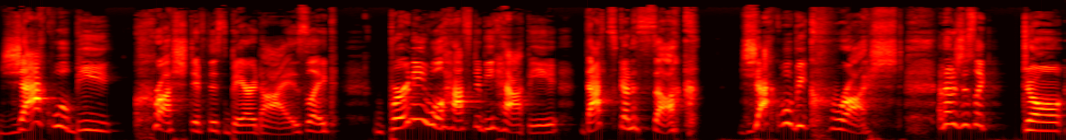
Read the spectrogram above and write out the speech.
Jack will be crushed if this bear dies. Like Bernie will have to be happy. That's gonna suck. Jack will be crushed. And I was just like, don't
